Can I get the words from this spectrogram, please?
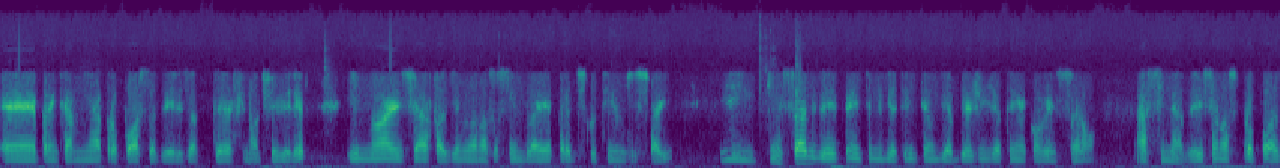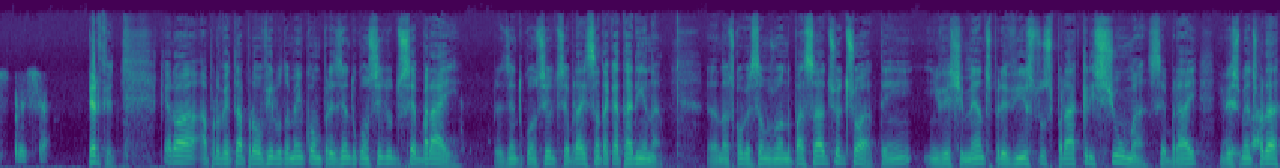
é, para encaminhar a proposta deles até final de fevereiro, e nós já fazemos a nossa assembleia para discutirmos isso aí. E quem sabe, de repente, no dia 31 de abril, a gente já tem a convenção assinada. Esse é o nosso propósito para esse ano. Perfeito. Quero aproveitar para ouvi-lo também como presidente do Conselho do SEBRAE presidente do Conselho de Sebrae Santa Catarina. Eh, nós conversamos no ano passado, o senhor disse, ó, tem investimentos previstos para Criciúma, Sebrae, investimentos para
